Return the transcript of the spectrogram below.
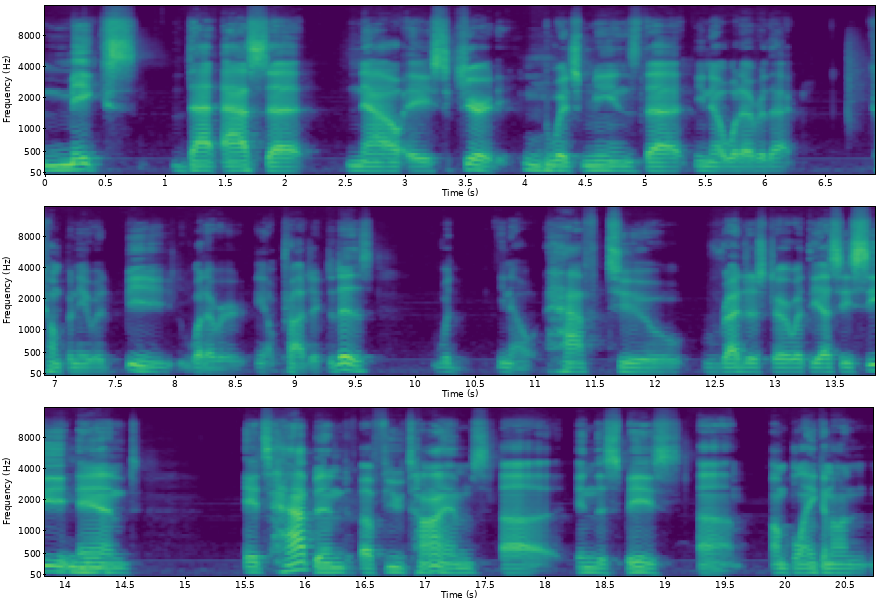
makes that asset now a security, Mhm. which means that you know whatever that company would be, whatever you know project it is, would you know have to register with the SEC Mhm. and it's happened a few times uh, in this space. Um, I'm blanking on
